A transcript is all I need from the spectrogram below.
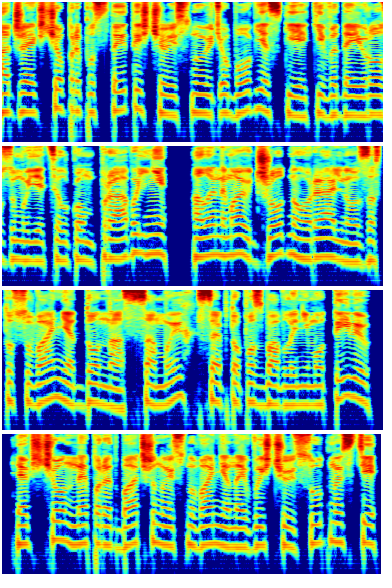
Адже якщо припустити, що існують обов'язки, які в ідеї розуму є цілком правильні, але не мають жодного реального застосування до нас самих, себто позбавлені мотивів, якщо не передбачено існування найвищої сутності,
